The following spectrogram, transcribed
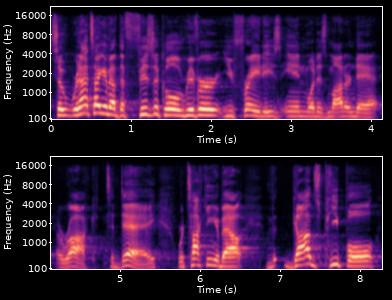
So we're not talking about the physical river Euphrates in what is modern day Iraq today. We're talking about God's people,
